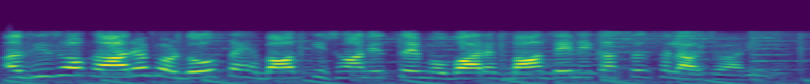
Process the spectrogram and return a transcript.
عزیز و قارب اور دوست احباب کی جانب سے مبارکباد دینے کا سلسلہ جاری ہے۔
